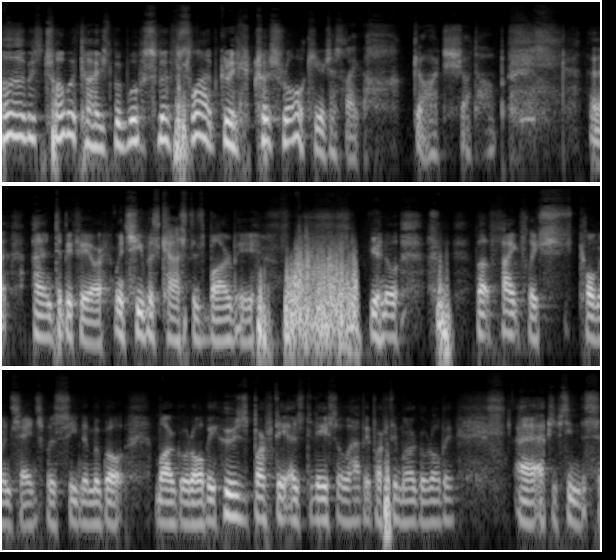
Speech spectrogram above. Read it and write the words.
"Oh, I was traumatized when Will Smith slapped Chris Rock." You're just like, "Oh God, shut up." Uh, and to be fair, when she was cast as Barbie, you know, but thankfully common sense was seen, and we've got Margot Robbie, whose birthday is today. So happy birthday, Margot Robbie! Uh, if you've seen this,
